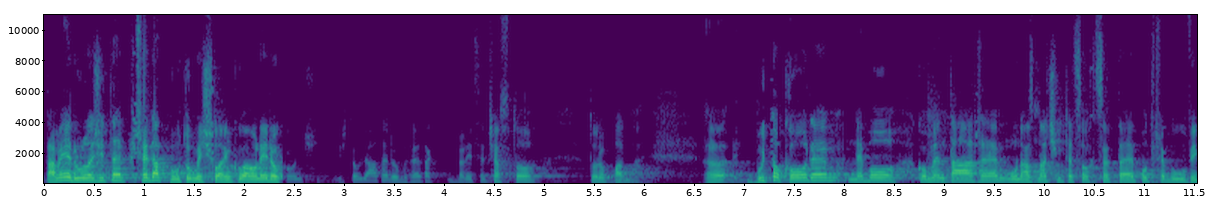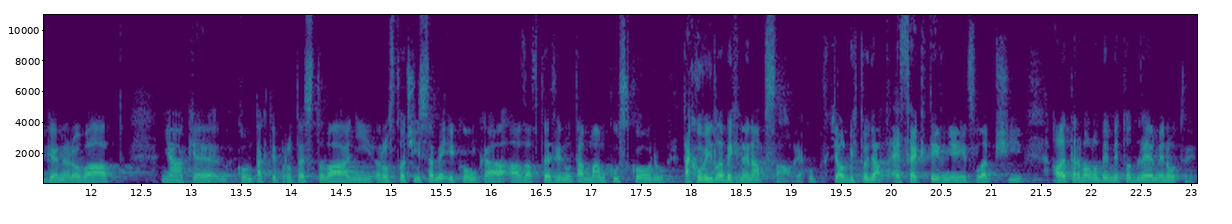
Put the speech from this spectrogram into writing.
Tam je důležité předat mu tu myšlenku a on ji dokončí. Když to uděláte dobře, tak velice často to dopadne. Eh, buď to kódem nebo komentářem mu naznačíte, co chcete, potřebuji vygenerovat nějaké kontakty pro testování, roztočí se mi ikonka a za vteřinu tam mám kus kódu. Takovýhle bych nenapsal, jako chtěl bych to dělat efektivně, nic lepší, ale trvalo by mi to dvě minuty.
